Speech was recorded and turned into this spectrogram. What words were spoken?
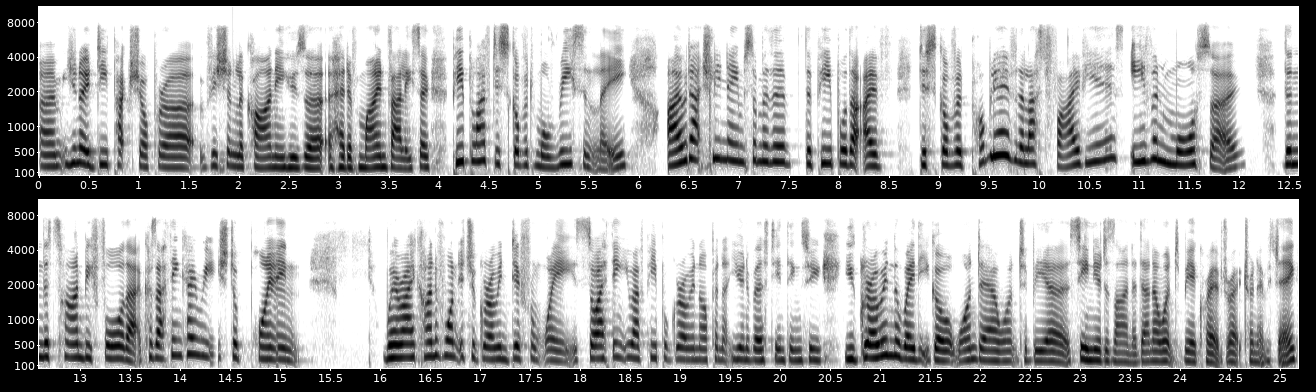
um, you know, Deepak Chopra, Vishen Lakhani, who's a, a, head of Mindvalley. So people I've discovered more recently. I would actually name some of the the people that I've discovered probably over the last five years, even more so than the time before that, because I think I reached a point where I kind of wanted to grow in different ways. So I think you have people growing up and at university and things who you grow in the way that you go. One day I want to be a senior designer, then I want to be a creative director and everything.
